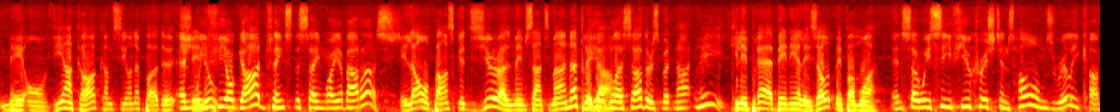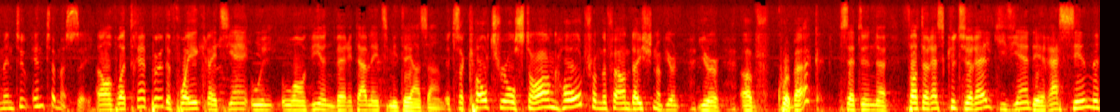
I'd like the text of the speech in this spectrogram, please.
Mais on vit encore comme si on n'a pas de And chez we nous. feel God thinks the same way about us. Et là, on pense que Dieu a le même sentiment à notre He'll égard. bless others, but not me. Qu'il est prêt à bénir les autres, mais pas moi. And so we see few Christians' homes really come into intimacy. Alors, on voit très peu de foyers chrétiens où, où on vit une véritable intimité ensemble. It's a cultural stronghold from the foundation of your, your of Quebec. C'est une forteresse culturelle qui vient des racines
